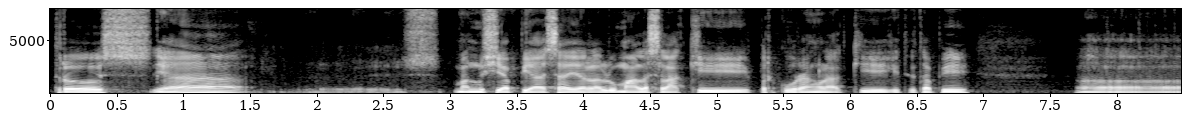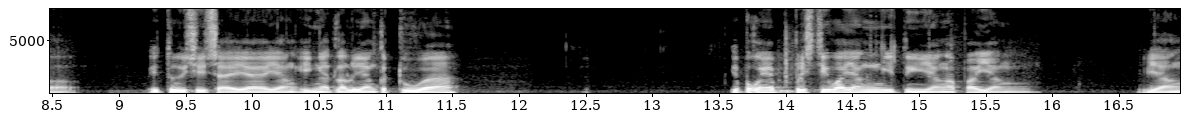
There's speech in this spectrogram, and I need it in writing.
Terus ya manusia biasa ya lalu males lagi berkurang lagi gitu. Tapi uh, itu isi saya yang ingat. Lalu yang kedua ya pokoknya peristiwa yang itu yang apa yang yang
